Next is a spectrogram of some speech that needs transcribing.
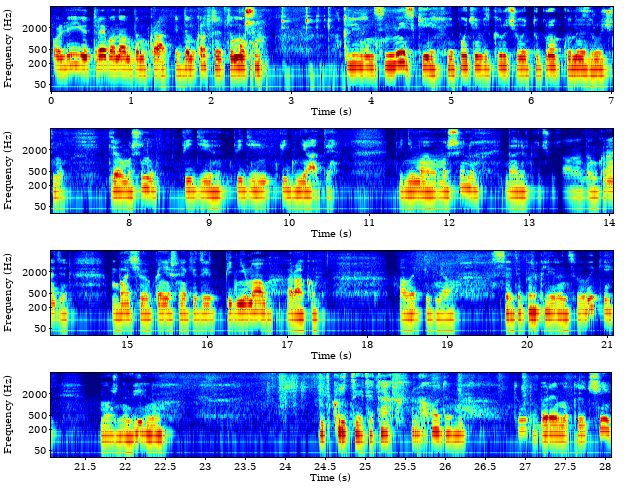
Олію треба нам домкрат. Під домкрат, тому що кліренс низький і потім відкручувати ту пробку незручно. Треба машину піді, піді, підняти. Піднімаємо машину, далі включусь. На домкраті. Бачив, звісно, як я тут піднімав раком, але підняв. Все, тепер кліренс великий, можна вільно відкрутити. Так, проходимо. Тут беремо ключі.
